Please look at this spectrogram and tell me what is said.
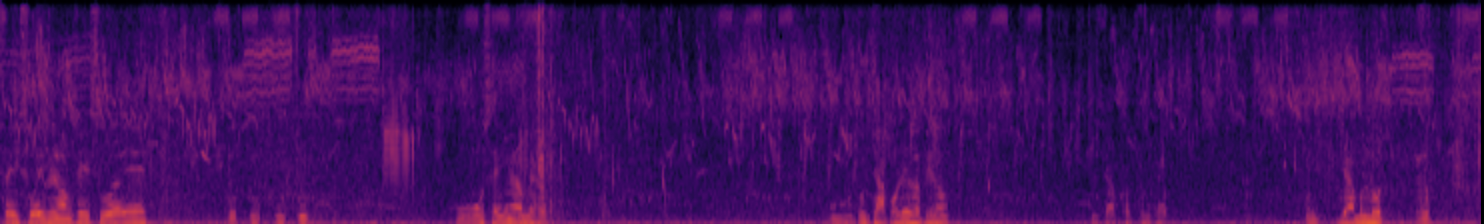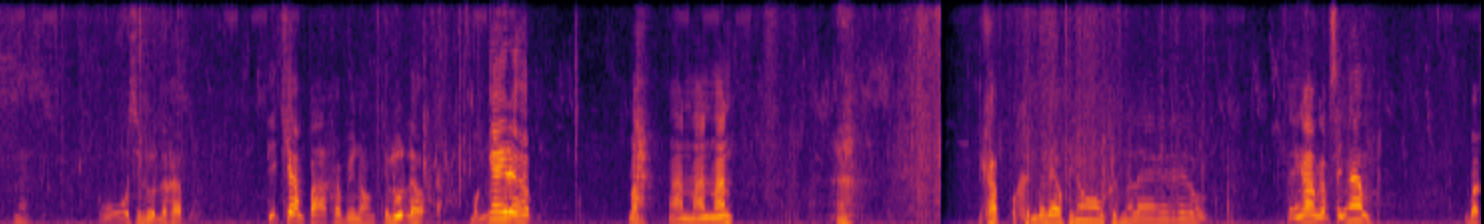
ใส่สวยพี่น้องใส่สวยตึ๊บตึ๊บตึ๊บตึ๊บโอ้ใส่งามเลยครับโอ้ต้องจับเอาด้อครับพี่น้องต้องจับครับต้องจับ มันอย่ามันหลุดอึ๊บน่ะโอ้สิหลุดแล้วครับติดแค้มปากครับพี่น้องจะรุดแล้วบักไงเลยครับมามันมันมันฮะนี่ครับขึ้นมาแล้วพี่น้องขึ้นมาแล้วใส่งามครับใส่งาม บัก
